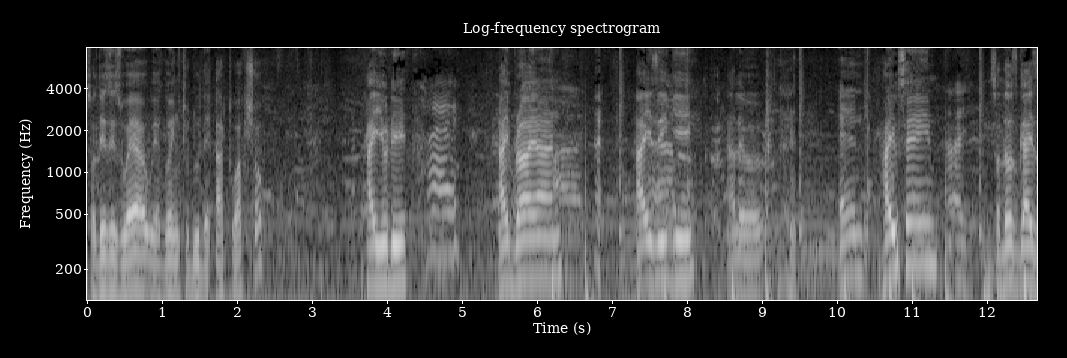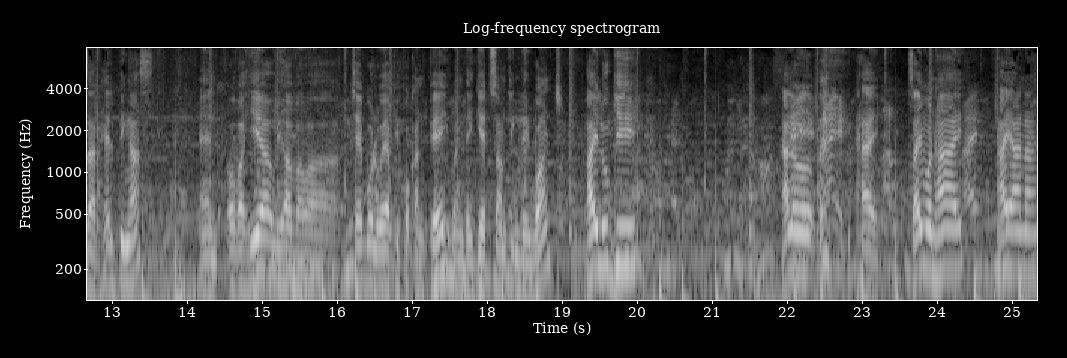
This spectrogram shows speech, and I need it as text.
So this is where we are going to do the art workshop. Hi Judith. Hi. Hi Brian. Hi hi Ziggy. Hello. And hi Hussein. Hi. So those guys are helping us. And over here we have our table where people can pay when they get something they want. Hi Lugi. Hello. Hi. Simon, hi. Hi. Hi Anna.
